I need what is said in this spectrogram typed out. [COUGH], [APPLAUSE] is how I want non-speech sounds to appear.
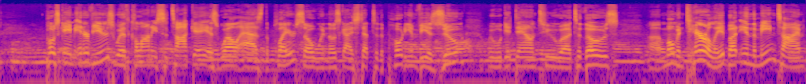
post-game interviews with Kalani Sitake as well as the players. So when those guys step to the podium via Zoom, we will get down to uh, to those uh, momentarily. But in the meantime,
